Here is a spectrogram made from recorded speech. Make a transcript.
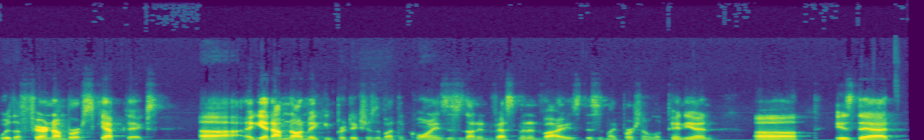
with a fair number of skeptics. Uh, again, I'm not making predictions about the coins. This is not investment advice. This is my personal opinion. Uh, is that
